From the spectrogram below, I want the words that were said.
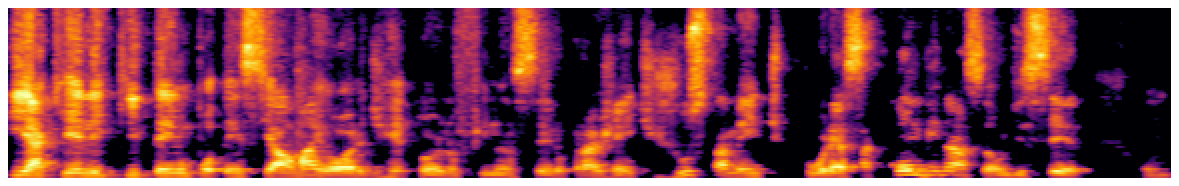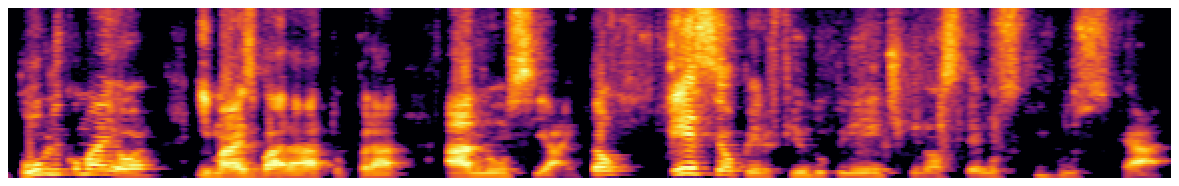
e aquele que tem um potencial maior de retorno financeiro para a gente, justamente por essa combinação de ser um público maior e mais barato para anunciar. Então, esse é o perfil do cliente que nós temos que buscar.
